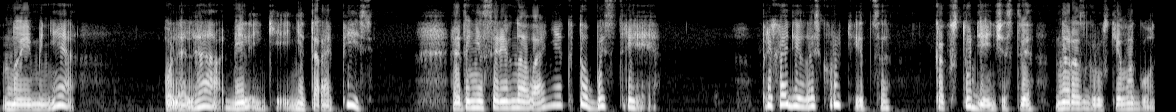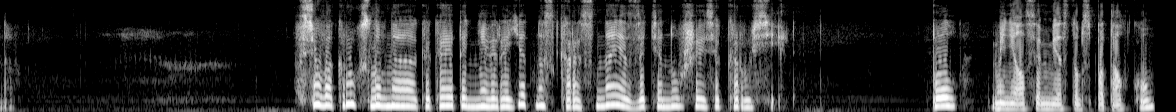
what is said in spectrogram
Но и мне, о-ля-ля, миленький, не торопись, это не соревнование, кто быстрее. Приходилось крутиться, как в студенчестве на разгрузке вагонов. Все вокруг словно какая-то невероятно скоростная затянувшаяся карусель. Пол менялся местом с потолком,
